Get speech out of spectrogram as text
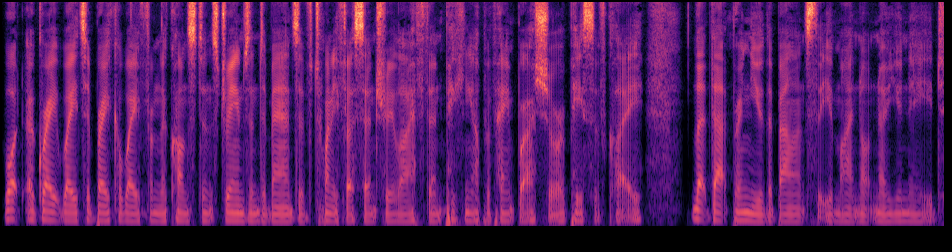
what a great way to break away from the constant streams and demands of 21st century life than picking up a paintbrush or a piece of clay. Let that bring you the balance that you might not know you need.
